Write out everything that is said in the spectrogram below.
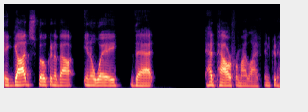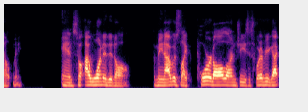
a God spoken about in a way that had power for my life and could help me. And so I wanted it all. I mean, I was like, pour it all on Jesus. Whatever you got,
